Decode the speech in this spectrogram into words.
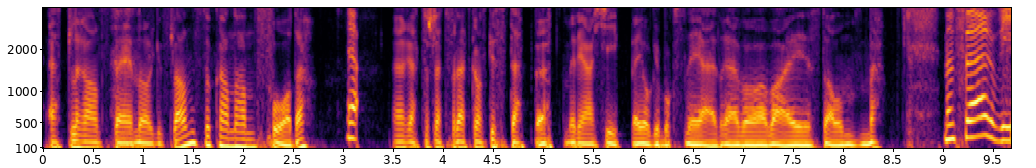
et eller annet sted i Norges land, så kan han få det. Ja. Eh, Rett og slett, For det er et ganske step up med de her kjipe joggebuksene jeg drev og var i stallen med. Men før vi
